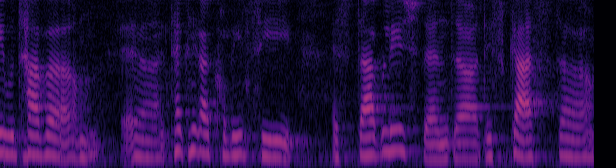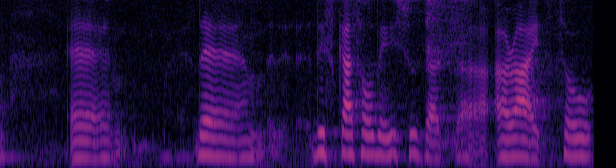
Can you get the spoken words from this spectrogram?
we would have a, a technical committee established and uh, discussed uh, um, discuss all the issues that uh, arise. So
